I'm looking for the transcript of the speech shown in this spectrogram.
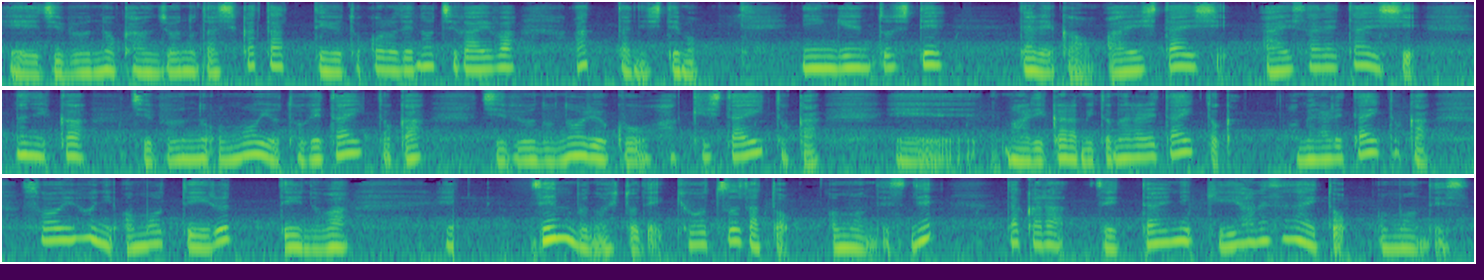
えー、自分の感情の出し方っていうところでの違いはあったにしても人間として誰かを愛したいし愛されたいし何か自分の思いを遂げたいとか自分の能力を発揮したいとか、えー、周りから認められたいとか褒められたいとかそういうふうに思っているっていうのは、え全部の人で共通だと思うんですねだから絶対に切り離せないと思うんです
